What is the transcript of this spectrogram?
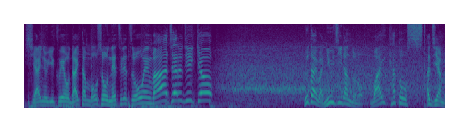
試合の行方を大胆妄想熱烈応援バーチャル実況。舞台はニュージーランドのワイカトスタジアム。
